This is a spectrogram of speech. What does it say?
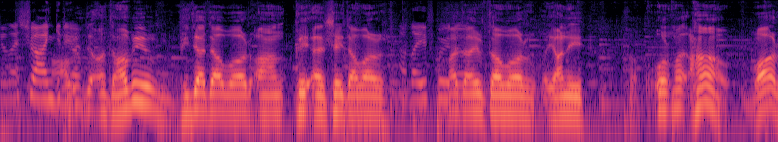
Ya da şu an giriyor. Abi, de- tabii pide de var, an, şey de var, Kadayıf kuyruğu. kadayıf da var. Yani orma, ha var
